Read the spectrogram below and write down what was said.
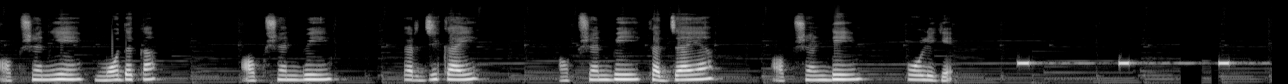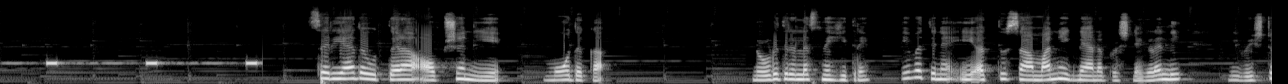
Option A, modak. Option B, ಕರ್ಜಿಕಾಯಿ. ಆಪ್ಷನ್ ಬಿ, ಕಜ್ಜಾಯ. ಆಪ್ಷನ್ ಡಿ, ಹೋಳಿಗೆ. ಸರಿಯಾದ ಉತ್ತರ ಆಪ್ಷನ್ ಎ, ಮೋದಕ. ನೋಡಿದ್ರಲ್ಲ ಸ್ನೇಹಿತರೆ, ಇವತ್ತಿನ ಈ ಹತ್ತು ಸಾಮಾನ್ಯ ಜ್ಞಾನ ಪ್ರಶ್ನೆಗಳಲ್ಲಿ ನೀವೆಷ್ಟು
